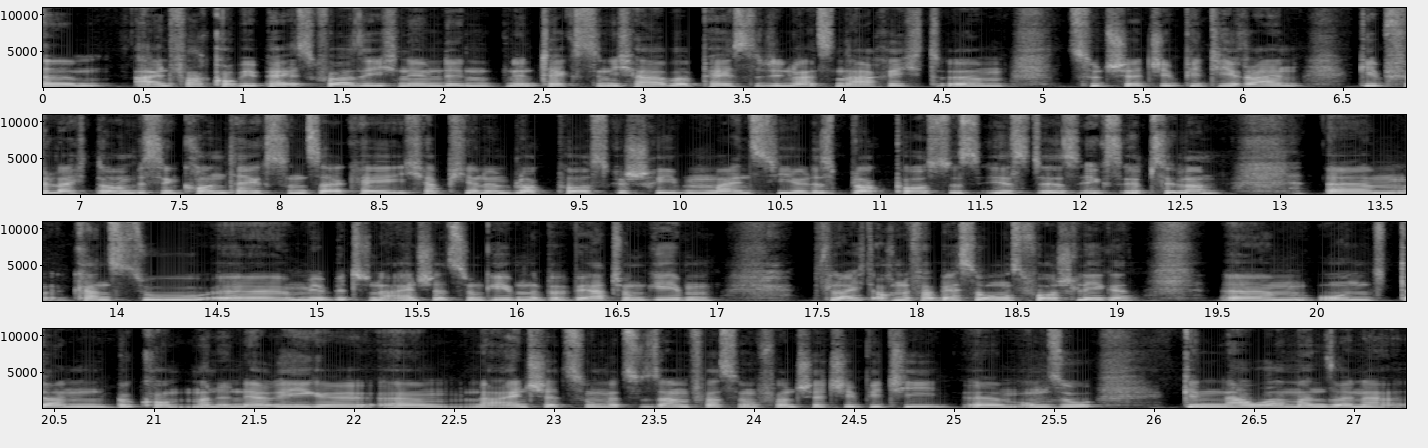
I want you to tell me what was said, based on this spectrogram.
Ähm, einfach Copy-Paste quasi. Ich nehme den, den Text, den ich habe, paste den als Nachricht ähm, zu ChatGPT rein, gebe vielleicht noch ein bisschen Kontext und sage, hey, ich habe hier einen Blogpost geschrieben, mein Ziel des Blogpostes ist es, XY. Ähm, kannst du äh, mir bitte eine Einschätzung geben, eine Bewertung geben, vielleicht auch eine Verbesserungsvorschläge? Ähm, und dann bekommt man in der Regel ähm, eine Einschätzung, eine Zusammenfassung von ChatGPT. Ähm, umso genauer man seine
